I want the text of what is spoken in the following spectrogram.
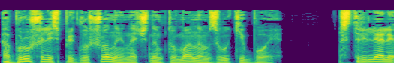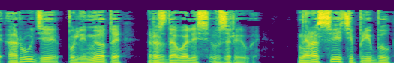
обрушились приглушенные ночным туманом звуки боя. Стреляли орудия, пулеметы, раздавались взрывы. На рассвете прибыл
